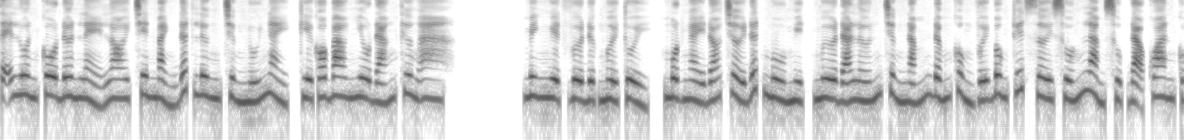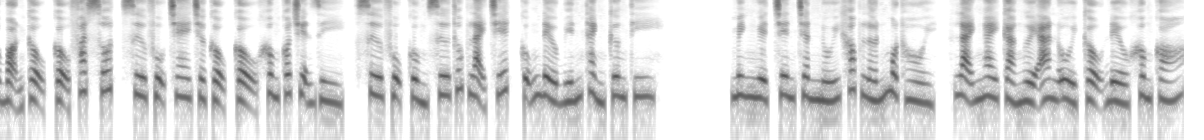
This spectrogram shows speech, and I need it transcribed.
sẽ luôn cô đơn lẻ loi trên mảnh đất lưng chừng núi này, kia có bao nhiêu đáng thương a. Minh Nguyệt vừa được 10 tuổi, một ngày đó trời đất mù mịt mưa đá lớn chừng nắm đấm cùng với bông tuyết rơi xuống làm sụp đạo quan của bọn cậu, cậu phát sốt, sư phụ che chờ cậu, cậu không có chuyện gì, sư phụ cùng sư thúc lại chết cũng đều biến thành cương thi. Minh Nguyệt trên chân núi khóc lớn một hồi, lại ngay cả người an ủi cậu đều không có.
